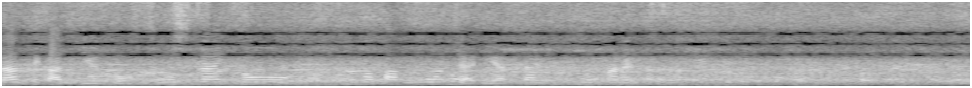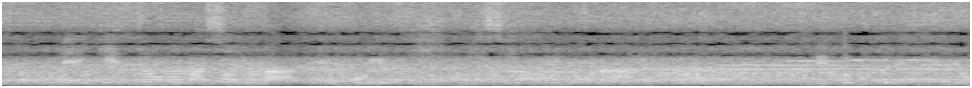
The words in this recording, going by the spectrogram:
なんでかっていうとそうしないと普通のパソコンじゃリアルタイムに動かないからで現状のマシンはこういう EPC っていうようなネットブックでうよ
